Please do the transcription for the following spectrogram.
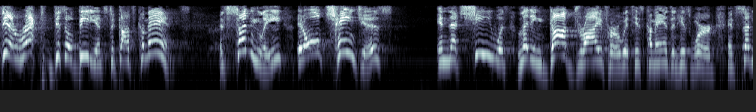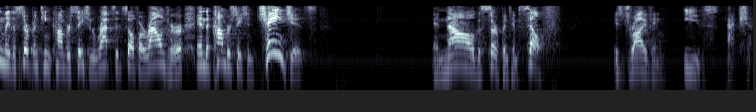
direct disobedience to God's commands. And suddenly, it all changes in that she was letting God drive her with His commands and His word, and suddenly the serpentine conversation wraps itself around her, and the conversation changes. And now the serpent himself is driving Eve's actions.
